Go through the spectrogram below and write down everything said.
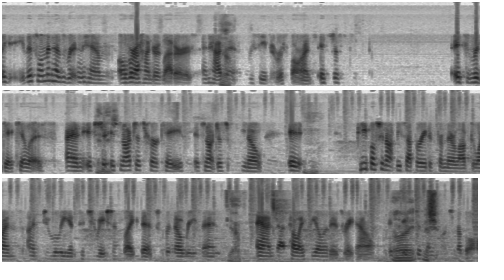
like this woman has written him over a hundred letters and hasn't Yeah. received a response. It's just, it's ridiculous, and it's It is. it's not just her case. It's not just you know, it. Mm-hmm. People should not be separated from their loved ones unduly in situations like this for no reason. Yeah. And that's how I feel it is right now. It's, All right, it's just Mich- unconscionable.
